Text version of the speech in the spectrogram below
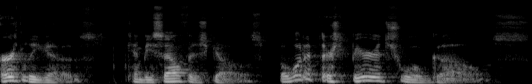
Earthly goals can be selfish goals, but what if they're spiritual goals?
